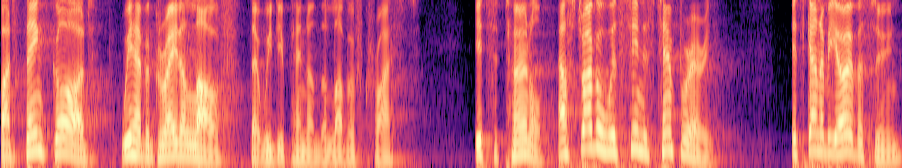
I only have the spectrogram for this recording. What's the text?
But thank God we have a greater love that we depend on the love of Christ. It's eternal. Our struggle with sin is temporary, it's going to be over soon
